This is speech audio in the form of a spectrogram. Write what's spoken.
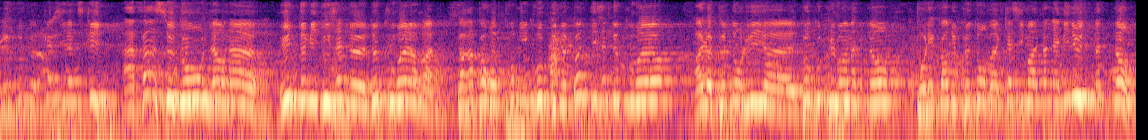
le groupe Piazzilinski à 20 secondes. Là, on a une demi-douzaine de coureurs par rapport au premier groupe d'une bonne dizaine de coureurs. Ah, le peloton, lui, euh, est beaucoup plus loin maintenant. Pour les corps du peloton, on va quasiment atteindre la minute maintenant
